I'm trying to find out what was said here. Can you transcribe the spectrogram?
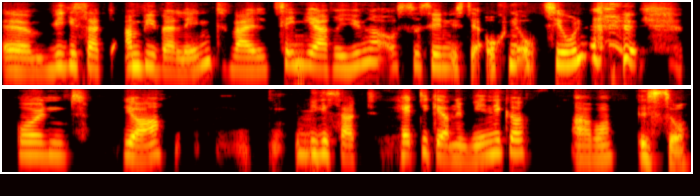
äh, wie gesagt, ambivalent, weil zehn Jahre jünger auszusehen ist ja auch eine Option. Und ja, wie gesagt, hätte gerne weniger, aber ist so.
